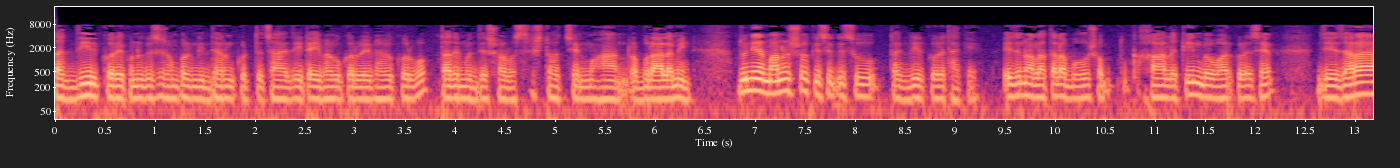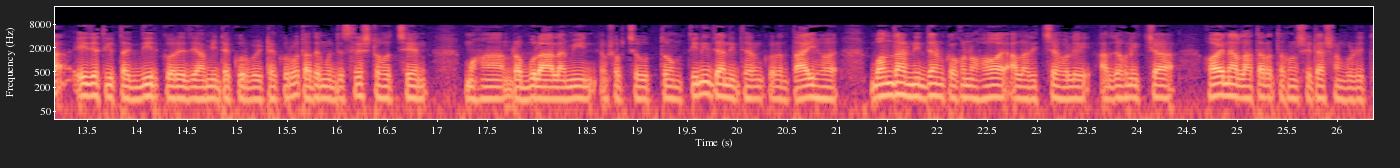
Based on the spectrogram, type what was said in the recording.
তাকদির করে কোনো কিছু সম্পর্কে নির্ধারণ করতে চায় যে এটা এইভাবে করব, এইভাবে করব, তাদের মধ্যে সর্বশ্রেষ্ঠ হচ্ছেন মহান রব্বুল আলমিন। দুনিয়ার মানুষও কিছু কিছু তাকদির করে থাকে। এই জন্য আল্লাহ তালা বহু সব খালেকিন ব্যবহার করেছেন যে যারা এই জাতীয় তাকদির করে যে আমি এটা করব এটা করব, তাদের মধ্যে শ্রেষ্ঠ হচ্ছেন মহান রব্বুল আলমিন সবচেয়ে উত্তম। তিনি যা নির্ধারণ করেন তাই হয়। বন্দার নির্ধারণ কখনো হয়, আল্লাহর ইচ্ছা হলে, আর যখন ইচ্ছা হয় না আল্লাহ তালা তখন সেটা সংগঠিত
